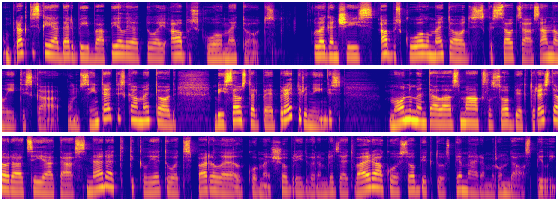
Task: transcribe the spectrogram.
un praktiskajā darbībā pielietoja abu skolu metodes. Lai gan šīs abu skolu metodes, kas saucās analītiskā un sintētiskā metode, bija savstarpēji pretrunīgas, Monumentālās mākslas objektu restaurācijā tās nereti tika lietotas paralēli, ko mēs šobrīd varam redzēt vairākos objektos, piemēram, Rundāls pilī.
